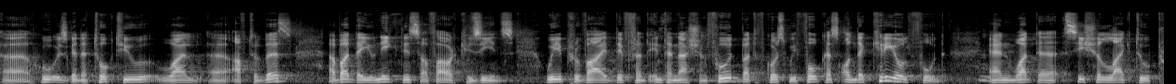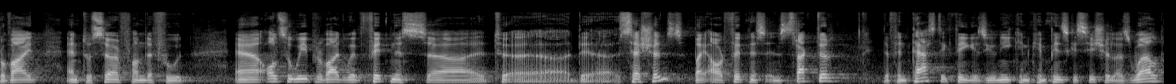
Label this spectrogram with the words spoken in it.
uh, who is going to talk to you while uh, after this about the uniqueness of our cuisines. We provide different international food, but of course we focus on the Creole food and what the Seychelles like to provide and to serve from the food. Uh, also, we provide with fitness uh, to, uh, the sessions by our fitness instructor the fantastic thing is unique in Kempinski Seychelles as well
